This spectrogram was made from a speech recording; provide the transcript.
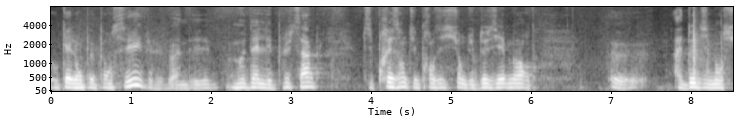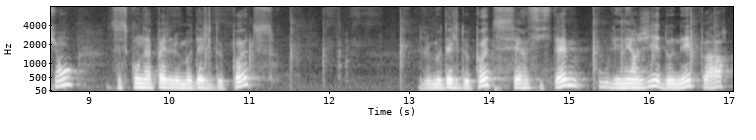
auxquels on peut penser, un des modèles les plus simples, qui présente une transition du deuxième ordre euh, à deux dimensions. C'est ce qu'on appelle le modèle de Potts. Le modèle de Potts, c'est un système où l'énergie est donnée par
